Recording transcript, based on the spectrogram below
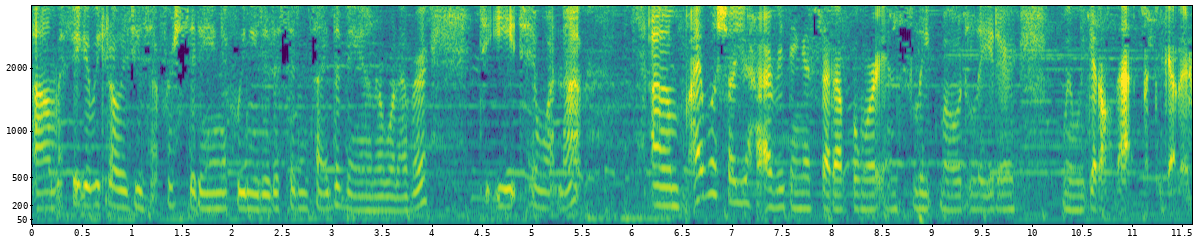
Um, I figured we could always use that for sitting if we needed to sit inside the van or whatever to eat and whatnot. Um, I will show you how everything is set up when we're in sleep mode later when we get all that put together.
